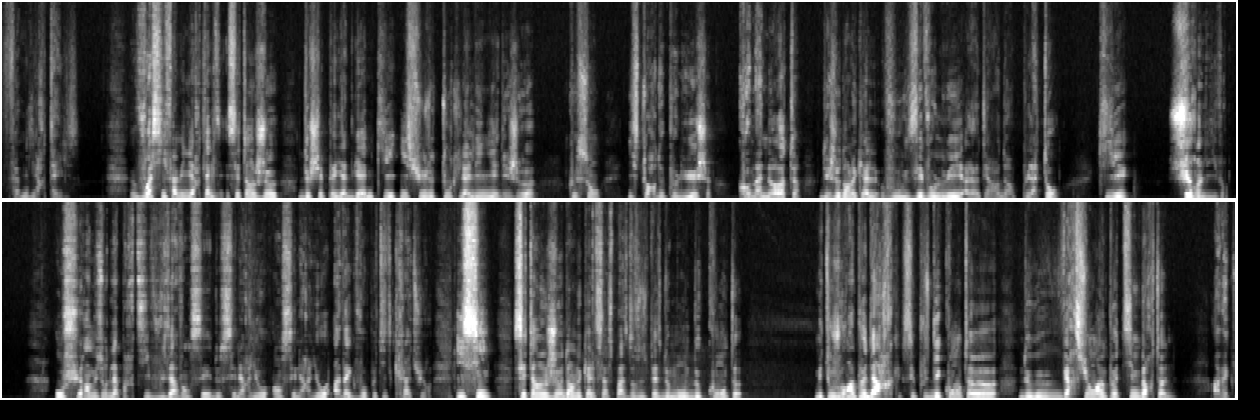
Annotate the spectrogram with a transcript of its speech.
Familiar Tales. Voici Familiar Tales, c'est un jeu de chez Playad Game qui est issu de toute la lignée des jeux que sont Histoire de peluche, Comanote, des jeux dans lesquels vous évoluez à l'intérieur d'un plateau qui est sur un livre. Au fur et à mesure de la partie, vous avancez de scénario en scénario avec vos petites créatures. Ici, c'est un jeu dans lequel ça se passe dans une espèce de monde de contes, mais toujours un peu dark. C'est plus des contes euh, de version un peu Tim Burton. Avec,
